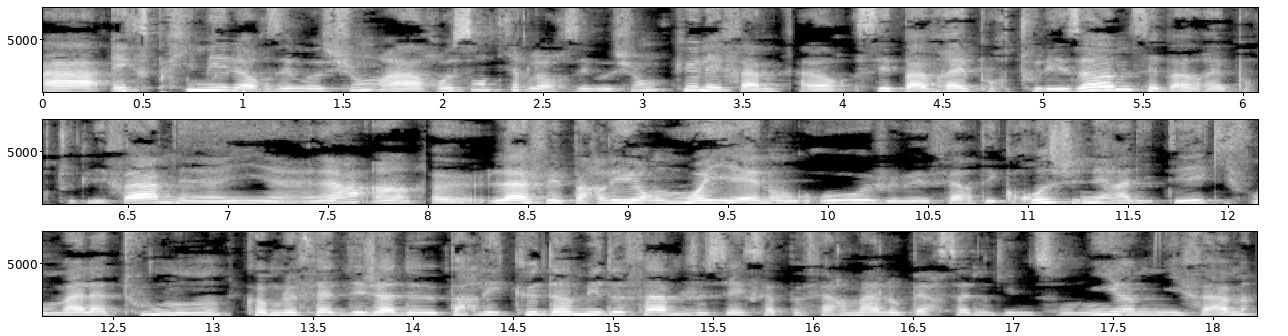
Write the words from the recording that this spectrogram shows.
à exprimer leurs émotions, à ressentir leurs émotions que les femmes. Alors c'est pas vrai pour tous les hommes, c'est pas vrai pour toutes les femmes, hein. Euh, là je vais parler en moyenne, en gros, je vais faire des grosses généralités qui font mal à tout le monde, comme le fait déjà de parler que d'hommes et de femmes, je sais que ça peut faire mal aux personnes qui ne sont ni hommes ni femmes.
